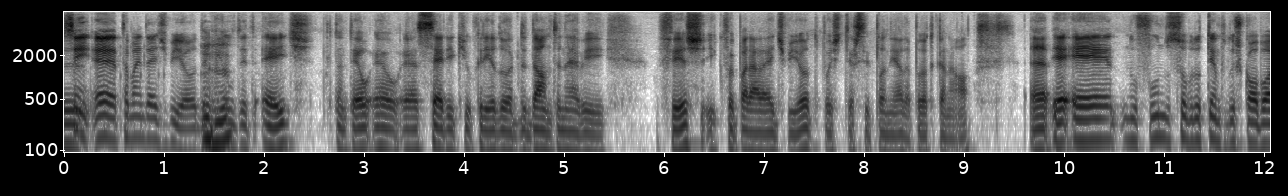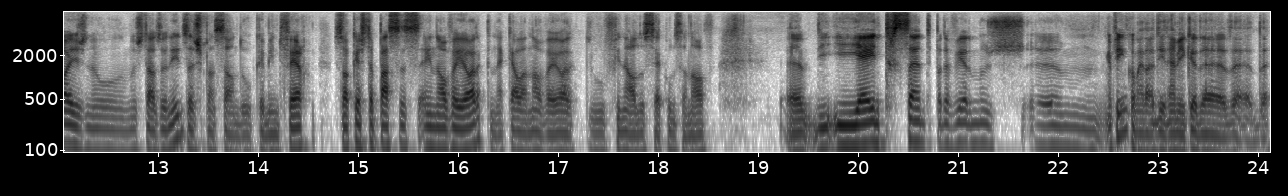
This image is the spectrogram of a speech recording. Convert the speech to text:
Sim, é também da HBO, The uhum. Gilded Age. Portanto, é, é, é a série que o criador de Downton Abbey fez e que foi parar à HBO depois de ter sido planeada por outro canal. Uh, é, é, no fundo, sobre o tempo dos cowboys no, nos Estados Unidos, a expansão do caminho de ferro, só que esta passa-se em Nova York, naquela Nova York do final do século XIX. Uh, e, e, é interessante para vermos, um, enfim, como era a dinâmica da, da, da,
